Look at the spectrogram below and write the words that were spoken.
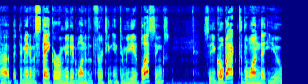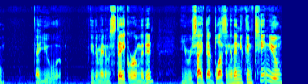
uh, that they made a mistake or omitted one of the 13 intermediate blessings, so you go back to the one that you that you uh, either made a mistake or omitted, you recite that blessing, and then you continue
